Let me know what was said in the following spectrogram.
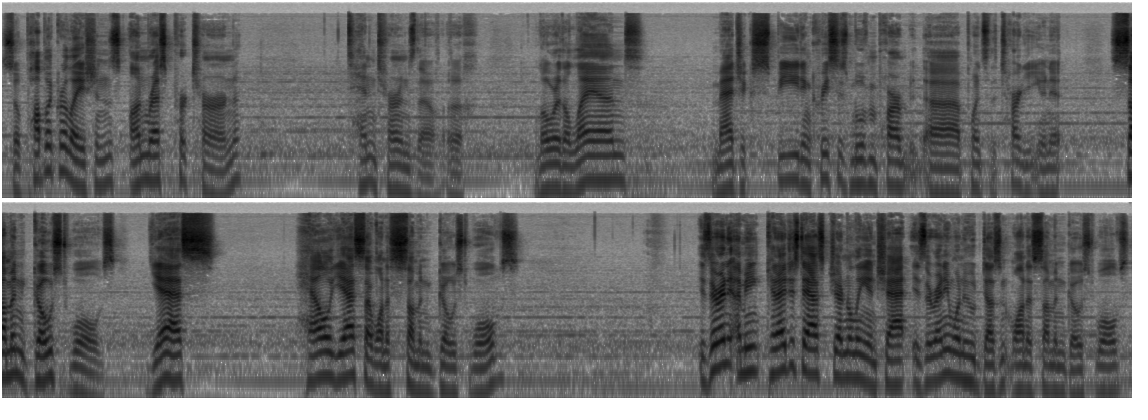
So, public relations, unrest per turn. Ten turns, though. Ugh. Lower the land. Magic speed increases movement par uh, points of the target unit. Summon ghost wolves. Yes. Hell yes, I want to summon ghost wolves. Is there any, I mean, can I just ask generally in chat, is there anyone who doesn't want to summon ghost wolves?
